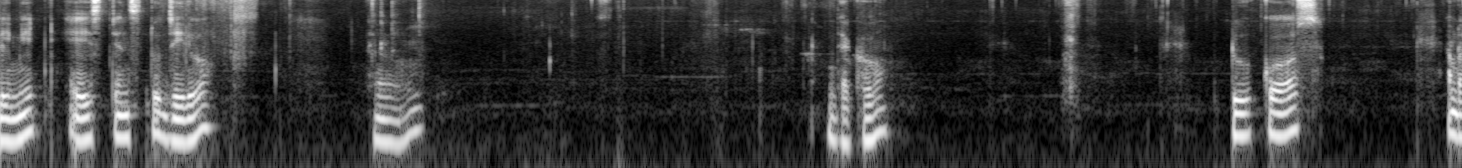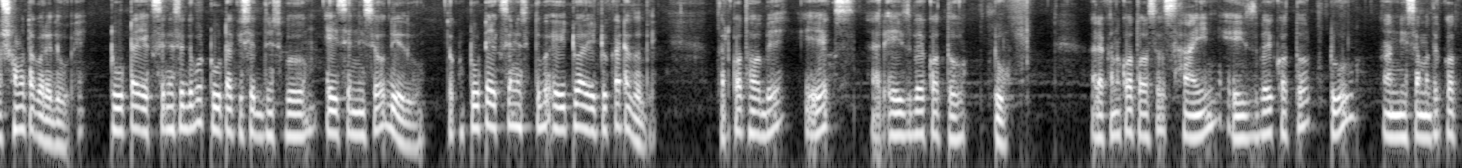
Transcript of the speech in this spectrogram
limit h tends to zero দেখো টু কস আমরা সমতা করে দেবো। টুটা এক্স এক্সের নিচে দেবো টুটা কিসের দেবো? এইচের নিচেও দিয়ে দেবো। তখন টুটা এক্স এক্সের নিচে দেবো, এই টু আর এই টু কাটা যাবে। তাহলে কত হবে? এক্স আর এইচ বাই কত? টু আর এখানে কত আছে সাইন এইচ বাই কত টু আর নিচে আমাদের কত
